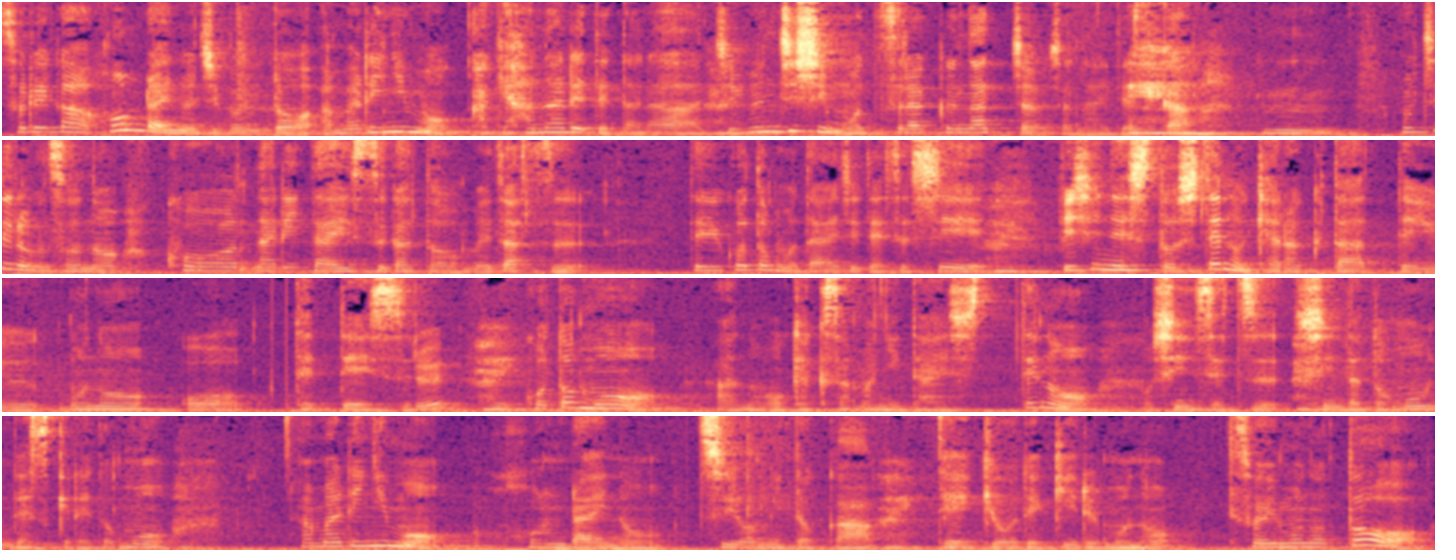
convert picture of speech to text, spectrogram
それが本来の自分とあまりにもかけ離れてたら自分自身も辛くなっちゃうじゃないですか、うん、もちろんそのこうなりたい姿を目指すっていうことも大事ですし、はい。ビジネスとしてのキャラクターっていうものを徹底するはい。ことも、あのお客様に対しての親切はい。心だと思うんですけれども、あまりにも本来の強みとかはい。提供できるもの、そういうものと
